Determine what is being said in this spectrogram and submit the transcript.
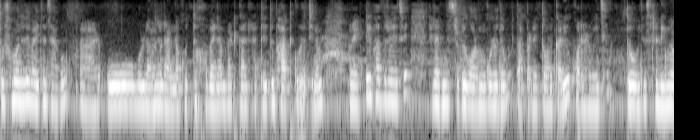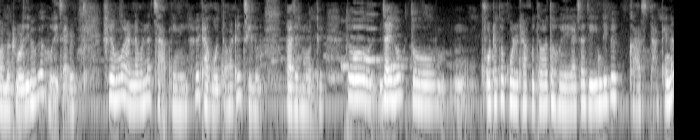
তো সুমন্দিদের বাড়িতে যাব, আর ও বলল, আমার রান্না করতে হবে না বাট কাল রাতে একটু ভাত করেছিলাম। অনেকটাই ভাত রয়েছে, সেটা আমি জাস্ট ওকে গরম করে দেবো, তারপরে তরকারিও করা রয়েছে, তো জাস্ট ডিমে অমলেট করে দিলে ওকে হয়ে যাবে। সেরকম রান্নাবান্না চাপই নেই খালি ঠাকুর দাওয়াটাই ছিল কাজের মধ্যে। তো যাই হোক, তো ওটা তো করে ঠাকুর দাওয়া তো হয়ে গেছে, আর যেদিন দেখবে কাজ থাকে না,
